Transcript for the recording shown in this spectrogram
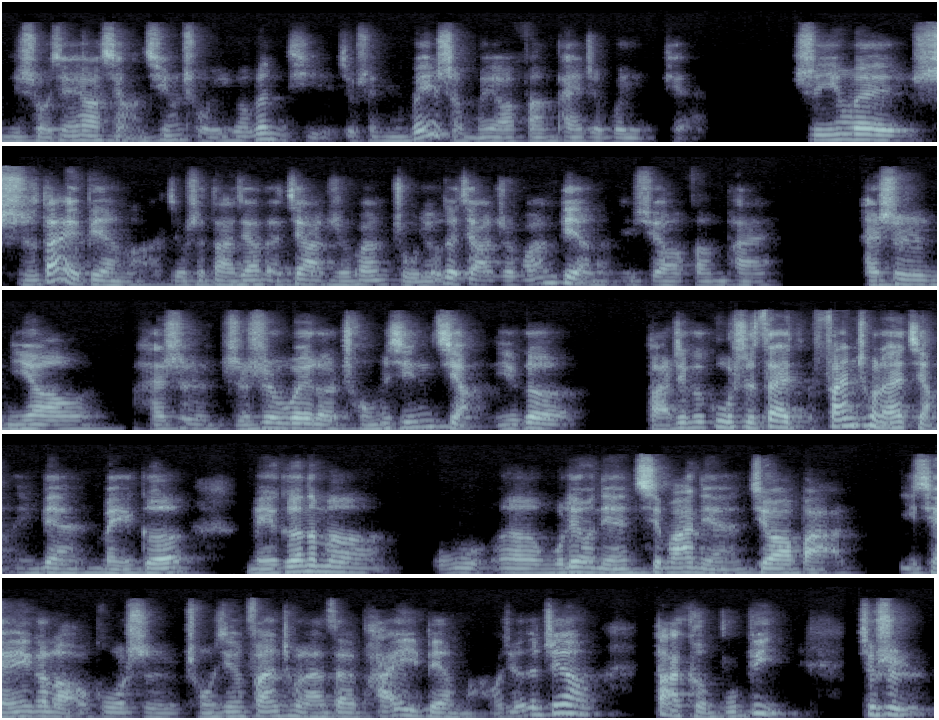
你首先要想清楚一个问题，就是你为什么要翻拍这部影片？是因为时代变了，就是大家的价值观、主流的价值观变了，你需要翻拍，还是你要还是只是为了重新讲一个，把这个故事再翻出来讲一遍？每隔每隔那么。五呃五六年七八年就要把以前一个老故事重新翻出来再拍一遍嘛？我觉得这样大可不必。就是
